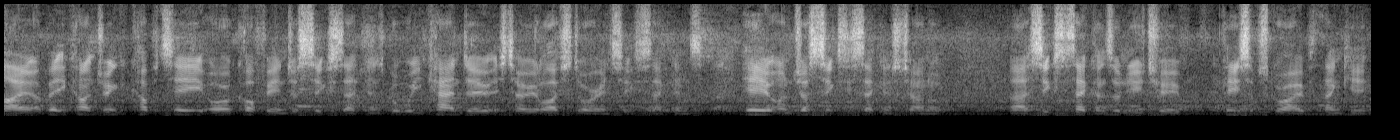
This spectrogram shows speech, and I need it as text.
Hi, I bet you can't drink a cup of tea or a coffee in just 60 seconds, but what you can do is tell your life story in 60 seconds here on Just 60 Seconds channel. Uh, 60 seconds on YouTube. Please subscribe. Thank you.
